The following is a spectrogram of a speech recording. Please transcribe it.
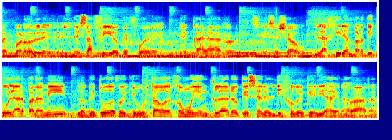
Recuerdo el, desafío que fue encarar ese show. La gira en particular, para mí, lo que tuvo fue que Gustavo dejó muy en claro que ese era el disco que quería grabar,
